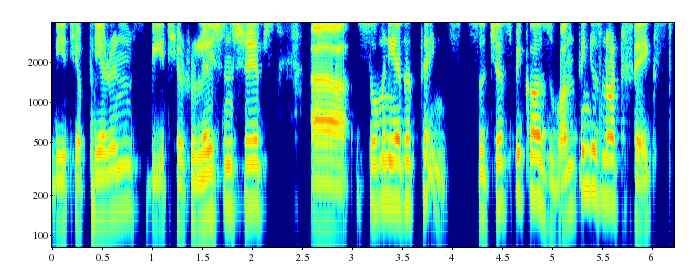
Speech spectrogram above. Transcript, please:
be it your parents be it your relationships uh, so many other things. So just because one thing is not fixed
